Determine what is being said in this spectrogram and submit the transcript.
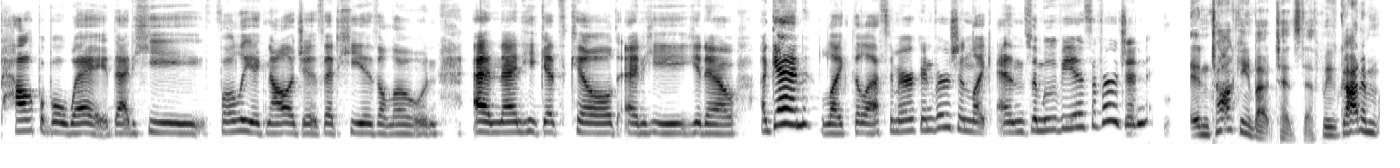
palpable way that he fully acknowledges that he is alone. And then he gets killed and he you know again like the last american virgin like ends the movie as a virgin. In talking about ted's death we've got him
